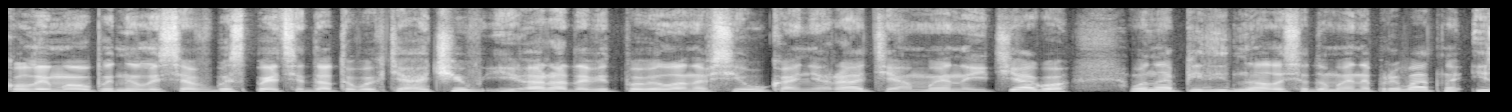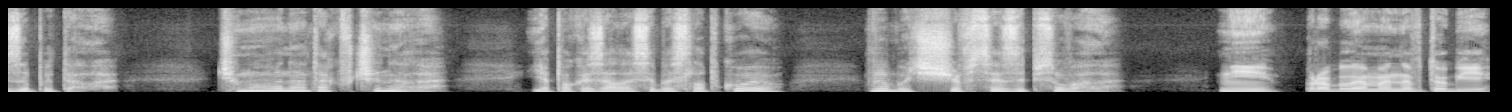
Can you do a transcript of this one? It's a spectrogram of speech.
Коли ми опинилися в безпеці датових тягачів, і Арада відповіла на всі гукання Раті, Амена і Тяго, вона під'єдналася до мене приватно і запитала: Чому вона так вчинила? Я показала себе слабкою? Вибач, що все зіпсувала. Ні, проблема не в тобі.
